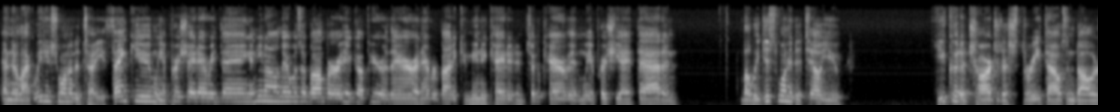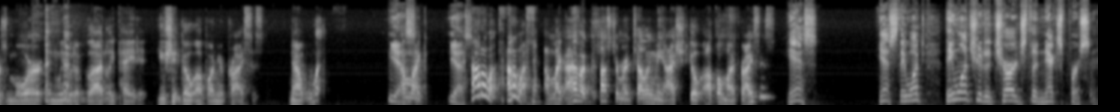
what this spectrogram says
and they're like, we just wanted to tell you thank you. We appreciate everything. And, you know, there was a bump or a hiccup here or there, and everybody communicated and took care of it. And we appreciate that. And, but we just wanted to tell you, You could have charged us three thousand dollars more, and we would have gladly paid it. You should go up on your prices. Now, what? Yes. I'm like, yes. how do I? How do I? I'm like, I have a customer telling me I should go up on my prices. Yes. Yes. They want they want you to charge the next person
